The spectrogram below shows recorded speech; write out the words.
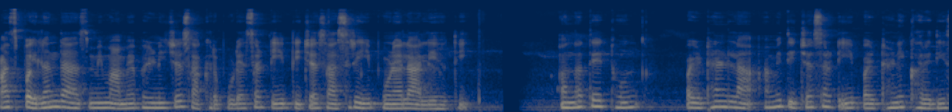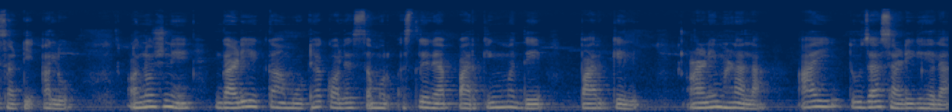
आज पहिल्यांदाच मी मामे बहिणीच्या साखरपुड्यासाठी तिच्या सासरी पुण्याला आली होती. अन तेथून पैठणला आम्ही तिच्यासाठी पैठणी खरेदीसाठी आलो. अनुजने गाडी एका मोठ्या कॉलेजसमोर असलेल्या पार्किंगमध्ये पार्क केली आणि म्हणाला आई तुझा साडी घ्यायला.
